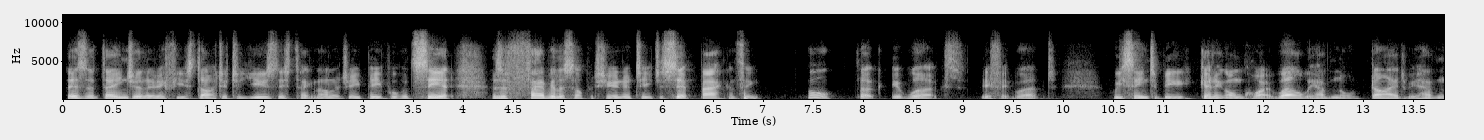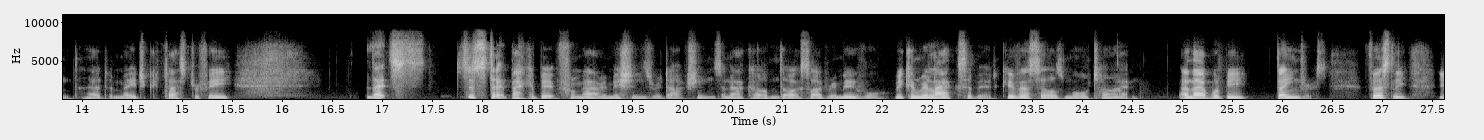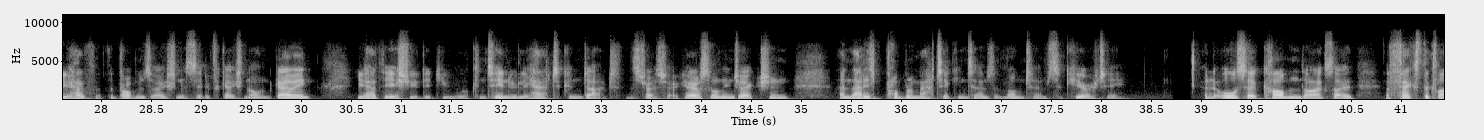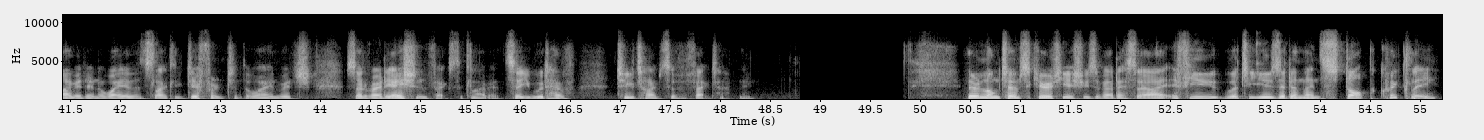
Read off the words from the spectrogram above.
There's a danger that if you started to use this technology, people would see it as a fabulous opportunity to sit back and think, oh, look, it works, if it worked we seem to be getting on quite well. We haven't all died. We haven't had a major catastrophe. Let's just step back a bit from our emissions reductions and our carbon dioxide removal. We can relax a bit, give ourselves more time. And that would be dangerous. Firstly, you have the problems of ocean acidification ongoing. You have the issue that you will continually have to conduct the stratospheric aerosol injection, and that is problematic in terms of long-term security. And also carbon dioxide affects the climate in a way that's slightly different to the way in which solar radiation affects the climate. So you would have two types of effect happening. There are long-term security issues about SAI. If you were to use it and then stop quickly,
